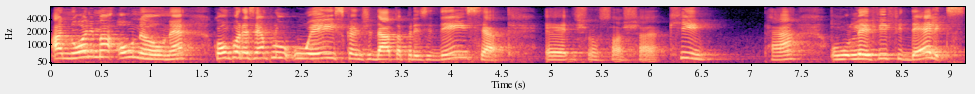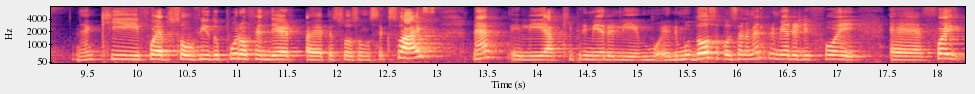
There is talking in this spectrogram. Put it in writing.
anônima ou não, né? Como, por exemplo, o ex-candidato à presidência, é, deixa eu só achar aqui, tá? O Levi Fidelix, né, que foi absolvido por ofender é, pessoas homossexuais, né? Ele aqui primeiro ele, ele mudou seu posicionamento, primeiro ele foi, é, foi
